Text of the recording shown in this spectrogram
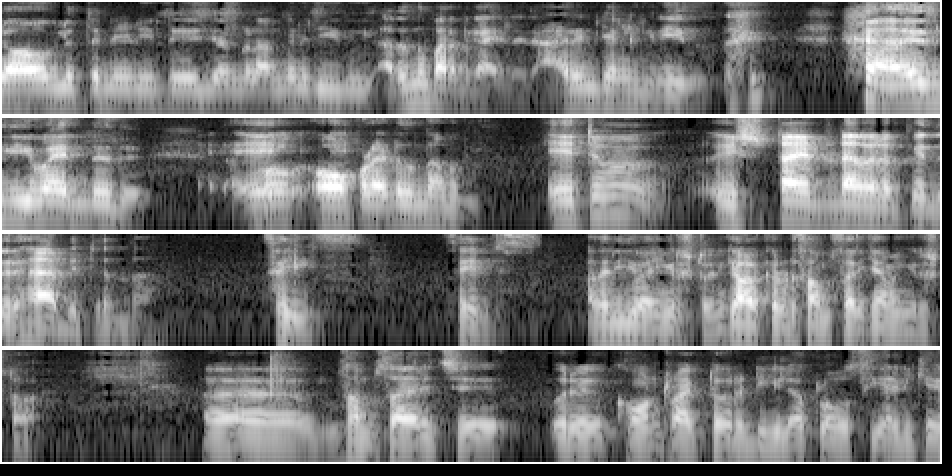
രാവിലെ തന്നെ എണീറ്റ് ഞങ്ങൾ അങ്ങനെ ചെയ്തു. അതൊന്നും പറഞ്ഞിട്ട് കാര്യമില്ല. രാവിലെ ഞങ്ങൾ ഇങ്ങനെ ചെയ്തു. അതായത് സ്കീമ എന്റെ ഇത്. ഓപ്പൺ ആയിട്ട് നിന്നാൽ മതി. ഏറ്റവും ഇഷ്ടമായിട്ട് ഡെവലപ്പ് ചെയ്തൊരു ഹാബിറ്റ് എന്താ? സെയിൽസ് സെയിൽസ് അതെനിക്ക് ഭയങ്കര ഇഷ്ടം. എനിക്ക് ആൾക്കാരോട് സംസാരിക്കാൻ ഭയങ്കര ഇഷ്ടമാണ് സംസാരിച്ച് ഒരു കോൺട്രാക്റ്റോ ഒരു ഡീലോ ക്ലോസ് ചെയ്യാൻ എനിക്ക്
